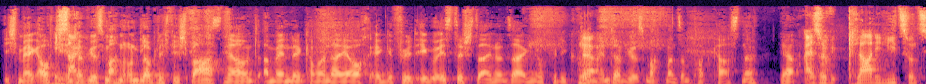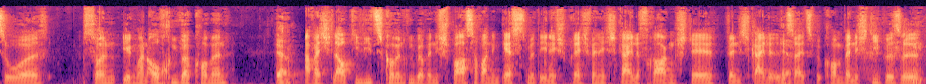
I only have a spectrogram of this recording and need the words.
ich merke auch, die sag, Interviews machen unglaublich viel Spaß, ne? Und am Ende kann man da ja auch äh, gefühlt egoistisch sein und sagen, nur für die coolen ja. Interviews macht man so einen Podcast, ne? Ja. Also klar, die Leads und so sollen irgendwann auch rüberkommen. Ja. Aber ich glaube, die Leads kommen rüber, wenn ich Spaß habe an den Gästen, mit denen ich spreche, wenn ich geile Fragen stelle, wenn ich geile Insights ja. bekomme, wenn ich die bisschen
